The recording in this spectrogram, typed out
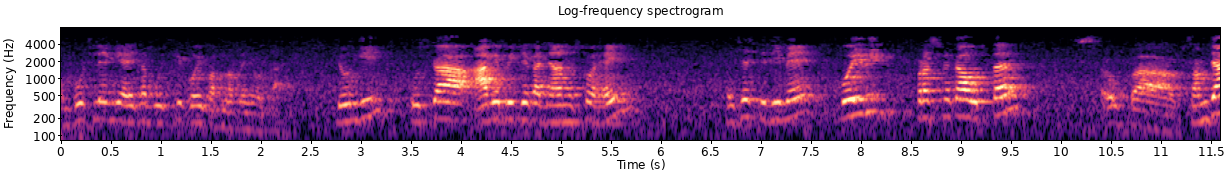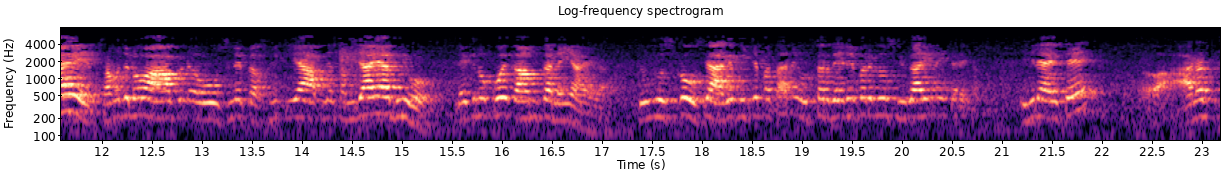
हम पूछ लेंगे, ऐसा पूछ के कोई मतलब नहीं होता। क्योंकि उसका आगे पीछे का ज्ञान उसको है ही ऐसे स्थिति में कोई भी प्रश्न का उत्तर समझाए, समझ लो, आपने, उसने प्रश्न किया, आपने समझाया भी हो, लेकिन वो कोई काम का नहीं आएगा। क्योंकि उसको, उससे आगे पीछे पता नहीं, उत्तर देने पर भी वो स्वीकार ही नहीं करेगा। इसलिए ऐसे, अनर्थ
